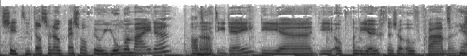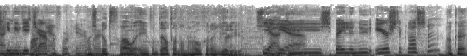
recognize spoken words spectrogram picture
zit. Dat zijn ook best wel veel jonge meiden, had Ja. ik het idee. Die, eh, die ook van de jeugd en zo overkwamen. Ja, Misschien niet dit jaar, ja. maar vorig jaar. Maar speelt vrouwen 1 van Delta dan hoger dan jullie? Ja, Ja. die spelen nu eerste klasse. Oké,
